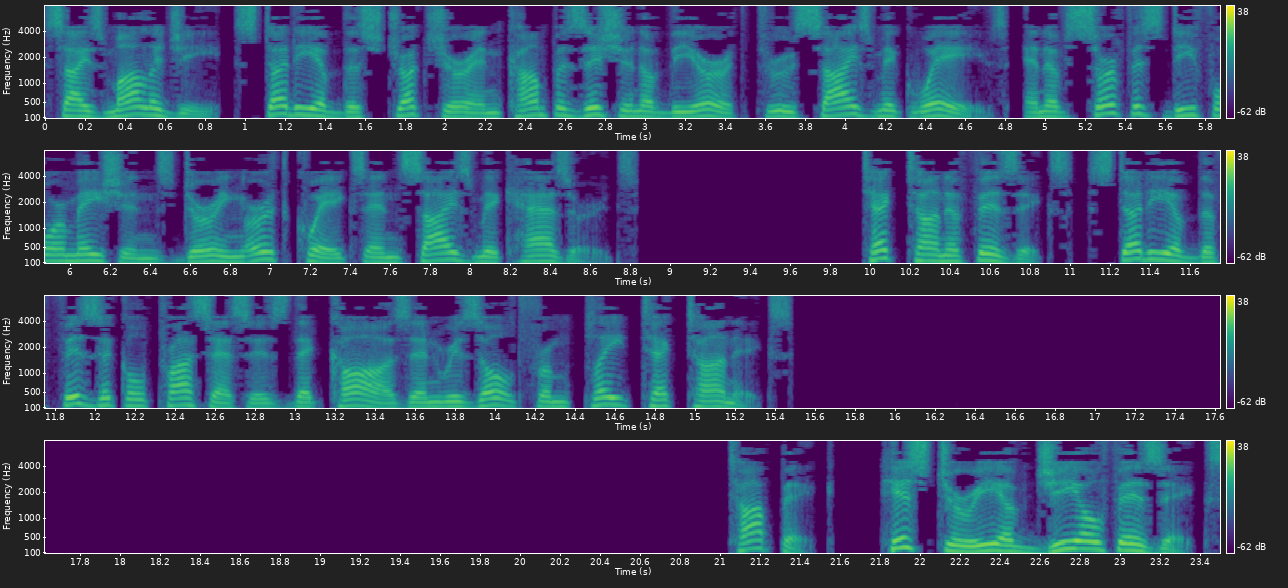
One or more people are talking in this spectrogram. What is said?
Seismology, study of the structure and composition of the Earth through seismic waves, and of surface deformations during earthquakes and seismic hazards. Tectonophysics, study of the physical processes that cause and result from plate tectonics. Topic. History of geophysics.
